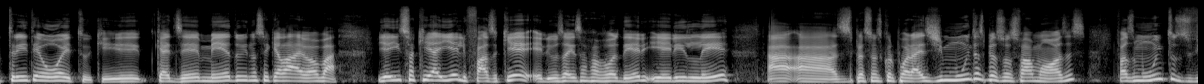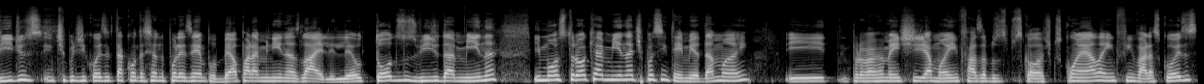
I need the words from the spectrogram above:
AU38, que quer dizer medo e não sei o que lá, e blá, blá. E aí, só que aí ele faz o quê? Ele usa isso a favor dele e ele lê a- as expressões corporais de muitas pessoas famosas, faz muitos vídeos em tipo de coisa que tá acontecendo, por exemplo, Bel para meninas lá, ele leu todos os vídeos da mina e mostrou que a mina, tipo assim, tem medo da mãe e provavelmente a mãe faz abusos psicológicos com ela, enfim, várias coisas.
